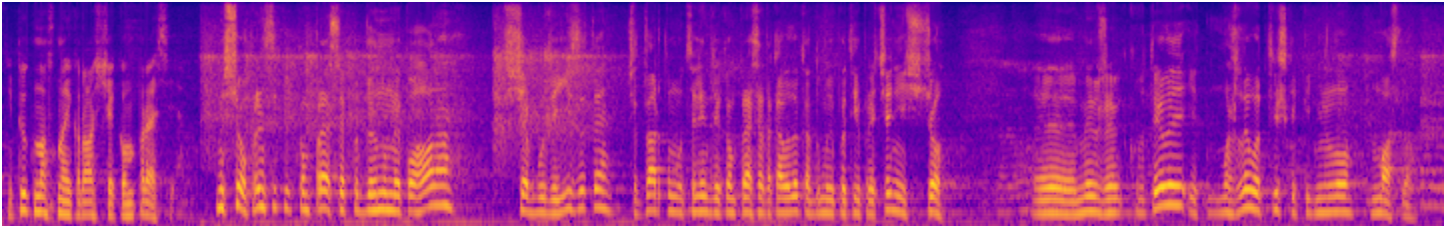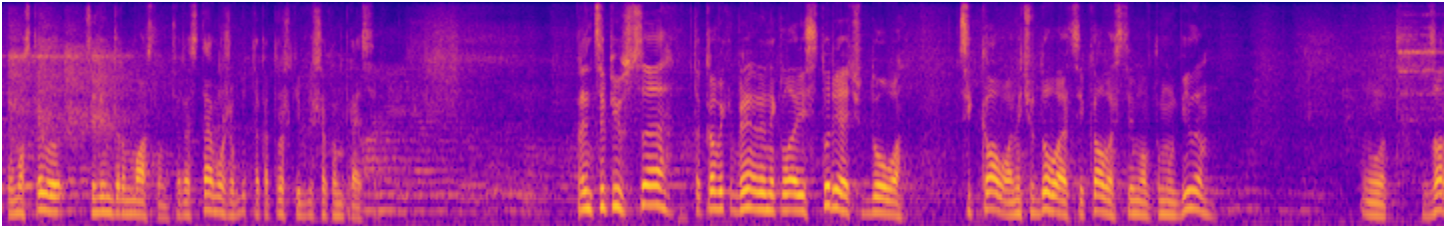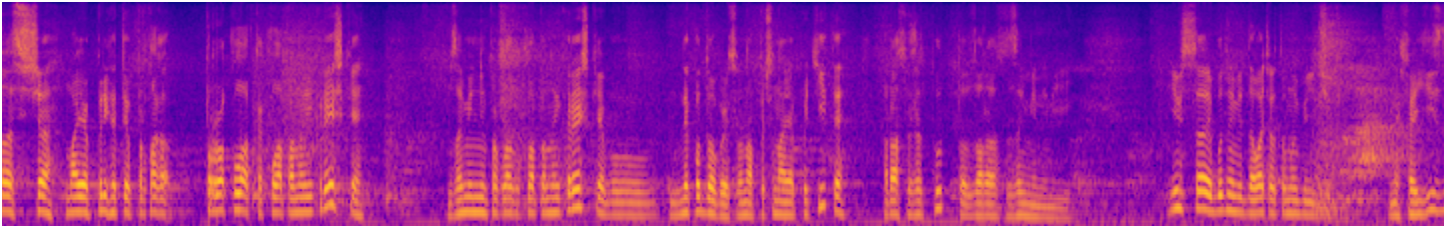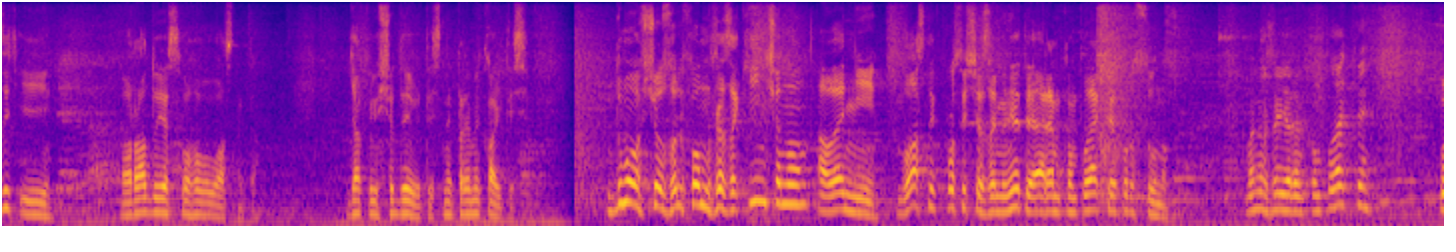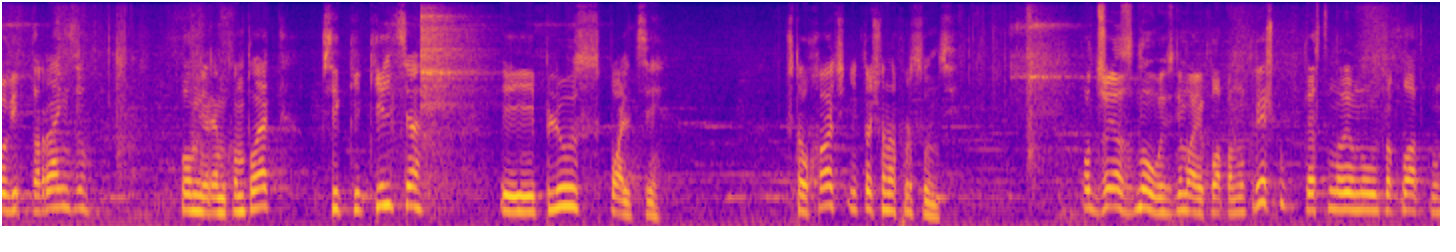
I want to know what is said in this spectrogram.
І тут у нас найкраща компресія. Ну що, в принципі, компресія по непогана. Ще буде їздити. В четвертому циліндрі компресія така велика, думаю, по тій причині, що е, ми вже крутили і, можливо, трішки підняло масло. Помастило циліндр маслом. Через те може бути така трошки більша компресія. В принципі, все. Така виникла історія чудова. Цікава, не чудова, а цікава з цим автомобілем. От. Зараз ще має приїхати прокладка клапаної кришки. Заміню прокладку клапаної кришки, бо не подобається, вона починає потіти. Раз уже тут, то зараз замінимо її. І все, і будемо віддавати автомобільчик. Нехай їздить і радує свого власника. Дякую, що дивитесь, не перемикайтесь. Думав, що з гольфом вже закінчено, але ні. Власник просить ще замінити РМ-комплекти форсунок. У мене вже є РМ-комплекти по Вікторензу. Повний ремкомплект, всі кільця і плюс пальці. Штовхач і точно на форсунці. Отже, я знову знімаю клапану кришку, де встановив нову прокладку.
